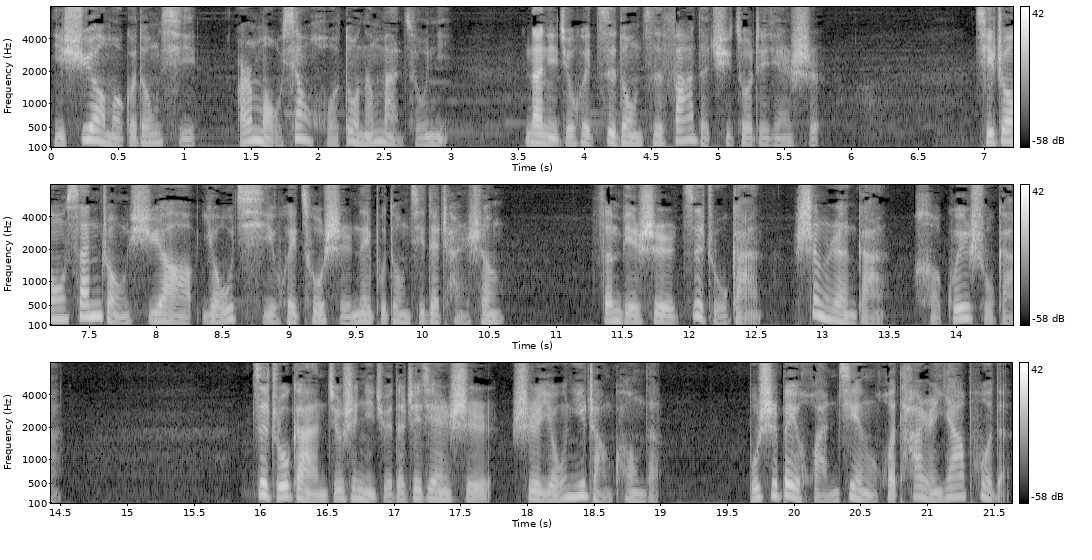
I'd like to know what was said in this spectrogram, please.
你需要某个东西，而某项活动能满足你，那你就会自动自发的去做这件事。其中三种需要尤其会促使内部动机的产生，分别是自主感、胜任感和归属感。自主感就是你觉得这件事是由你掌控的，不是被环境或他人压迫的。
